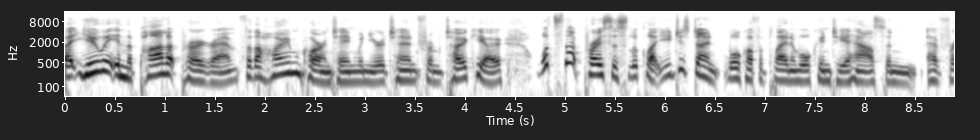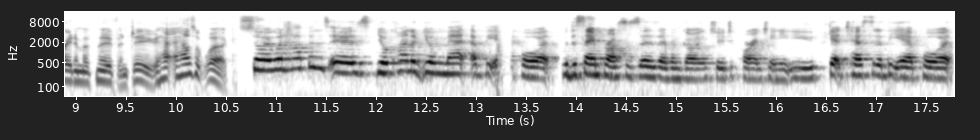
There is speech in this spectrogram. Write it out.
But you were in the pilot program for the home quarantine when you returned from Tokyo. What's that process look like? You just don't walk off a plane and walk into your house and have freedom of movement, do you? How's it work? So what happens is you're kind of you're met at the airport with the same process as everyone going to to quarantine. You, you get tested at the airport,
